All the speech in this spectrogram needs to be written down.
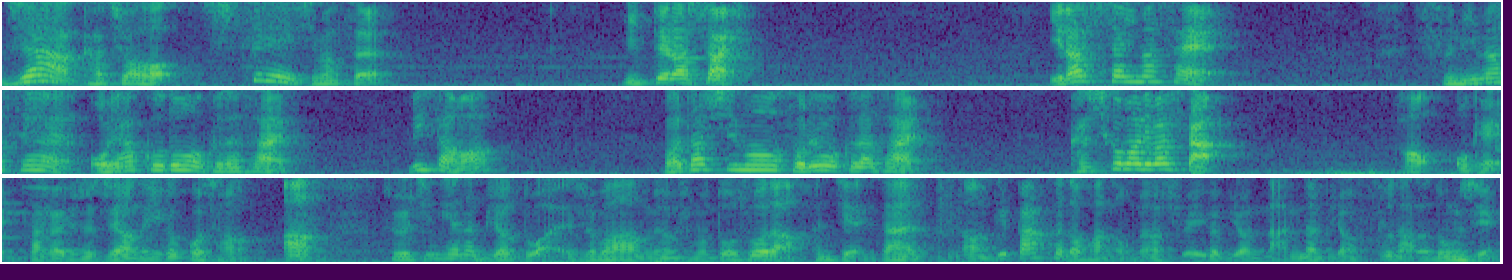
じゃあ、課長、失礼します。いってらっしゃい。いらっしゃいませ。すみません、親子丼をください。リサは？私もそれをください。かしこまりました。好，OK，大概就是这样的一个过程啊。所以说今天呢比较短是吧？没有什么多说的，很简单啊。第八课的话呢，我们要学一个比较难的、比较复杂的东西，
